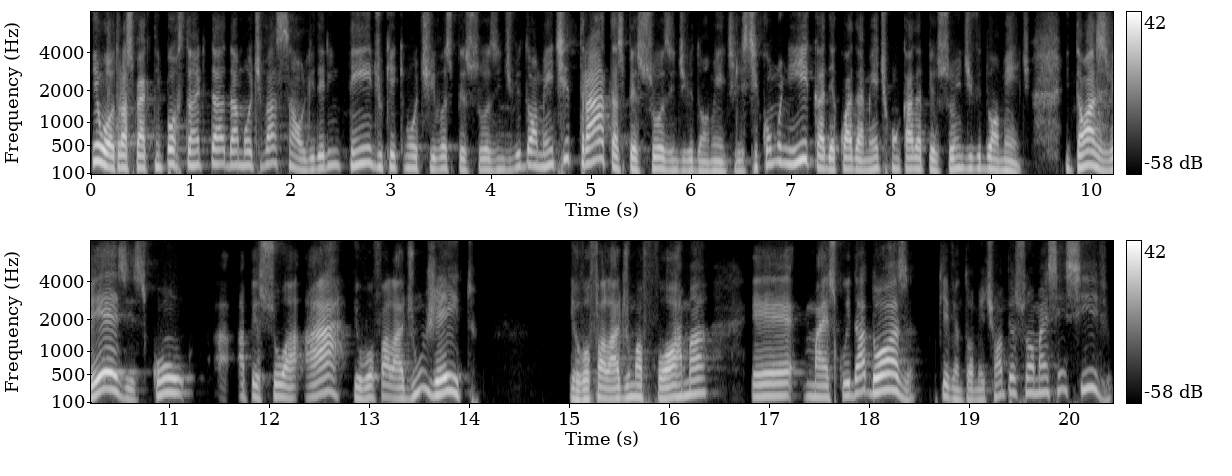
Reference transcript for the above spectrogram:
E um outro aspecto importante da, da motivação. O líder entende o que, que motiva as pessoas individualmente e trata as pessoas individualmente. Ele se comunica adequadamente com cada pessoa individualmente. Então, às vezes, com a, pessoa A, eu vou falar de um jeito. Eu vou falar de uma forma é, mais cuidadosa, porque eventualmente é uma pessoa mais sensível.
